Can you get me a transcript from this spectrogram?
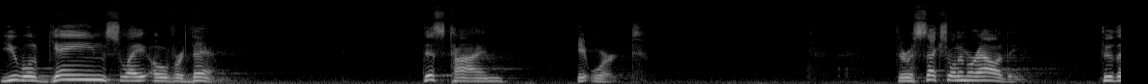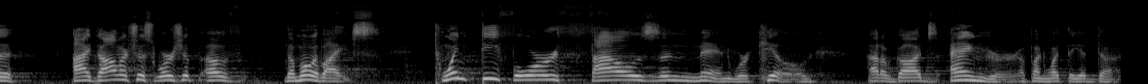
you will gain sway over them. this time it worked. Through sexual immorality, through the idolatrous worship of the Moabites, 24,000 men were killed out of God's anger upon what they had done.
